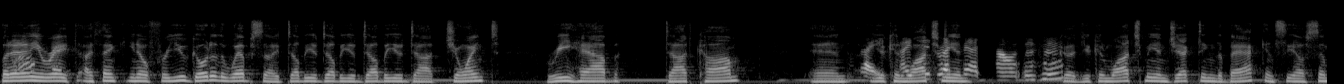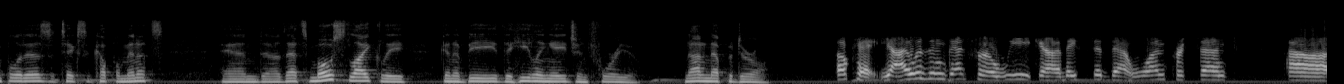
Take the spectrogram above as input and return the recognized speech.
But at any rate, I think, you know, for you, go to the website, www.jointrehab.com, and Right. you can I watch me. In. Mhm. Good. You can watch me injecting the back and see how simple it is. It takes a couple minutes. and uh, that's most likely going to be the healing agent for you, not an epidural. Okay, yeah, I was in bed for a week. Uh, they said that one percent uh,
